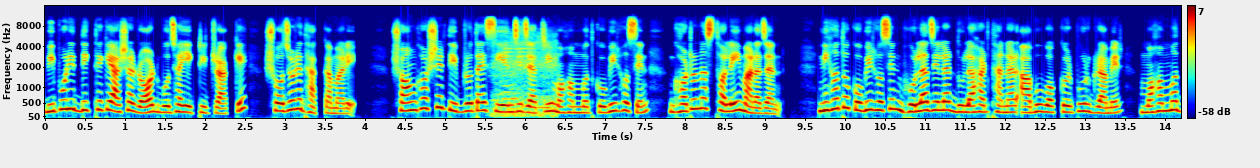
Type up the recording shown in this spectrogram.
বিপরীত দিক থেকে আসা রড বোঝাই একটি ট্রাককে সজোরে ধাক্কা মারে। সংঘর্ষের তীব্রতায় সিএনজি যাত্রী মোহাম্মদ কবির হোসেন ঘটনাস্থলেই মারা যান। নিহত কবির হোসেন ভোলা জেলার দুলাহাট থানার আবু বক্করপুর গ্রামের মোহাম্মদ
